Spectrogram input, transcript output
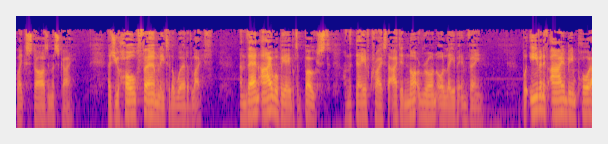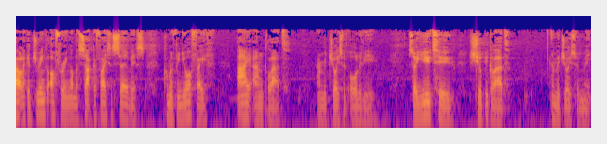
like stars in the sky as you hold firmly to the word of life. And then I will be able to boast on the day of Christ that I did not run or labor in vain. But even if I am being poured out like a drink offering on the sacrifice and service coming from your faith, I am glad and rejoice with all of you. So you too should be glad and rejoice with me.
